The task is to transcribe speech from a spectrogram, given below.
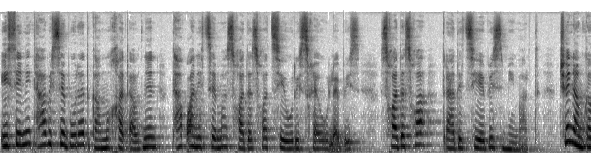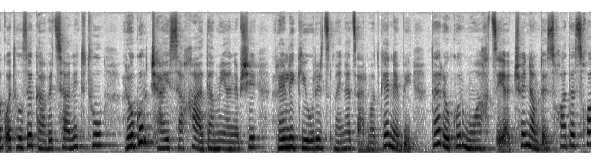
ისინი თავისებურად გამოხატავდნენ თაყვანიცემა სხვადასხვა ციური სხეულების, სხვადასხვა ტრადიციების მიმართ. ჩვენ ამ გაკვეთილზე გავეცანით თუ როგორ ჩაისახა ადამიანებში რელიგიური რწმენა წარმოქმნები და როგორ მოაღწია ჩვენამდე სხვადასხვა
